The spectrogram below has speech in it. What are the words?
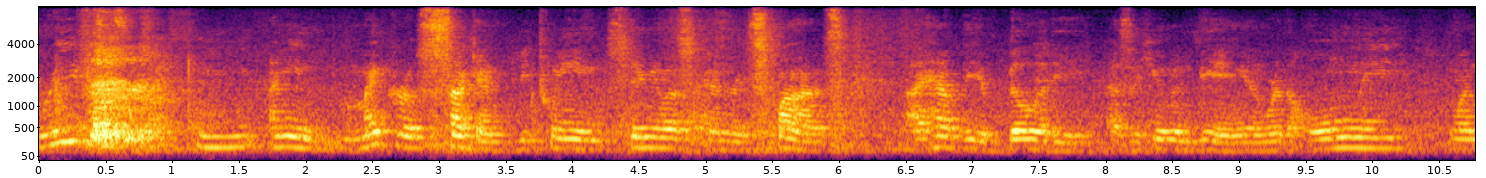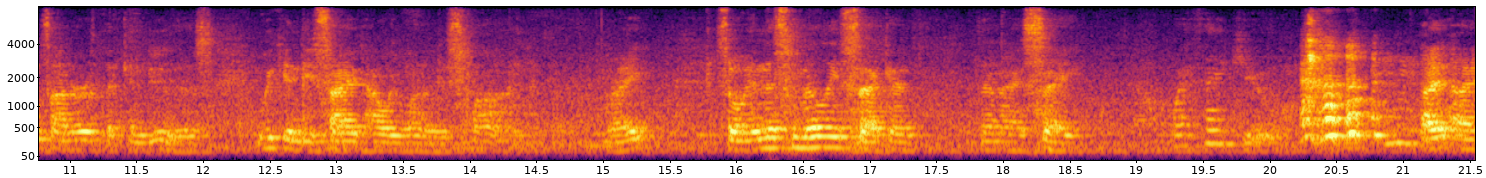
brief, I mean, microsecond between stimulus and response, I have the ability as a human being, and we're the only ones on earth that can do this, we can decide how we want to respond, right? So in this millisecond, then I say, why, thank you. I, I,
